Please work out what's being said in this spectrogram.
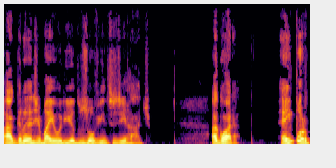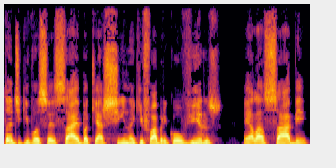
a grande maioria dos ouvintes de rádio. Agora, é importante que você saiba que a China que fabricou o vírus, ela sabe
